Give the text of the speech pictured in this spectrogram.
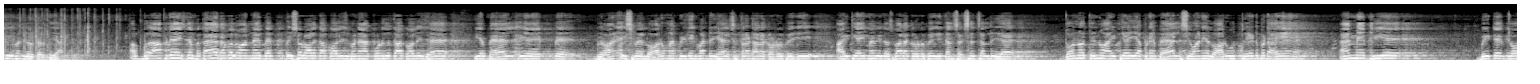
भी मंजूर कर दिया। अब आपने इसने बताया था बलवान ने ईश्वरवाड़ का कॉलेज बना, कुड़ल का कॉलेज है, ये महल, ये इसमें लोहारू में बिल्डिंग बन रही है सत्रह अठारह करोड़ रुपए की आईटीआई में भी दस बारह करोड़ रुपए की कंस्ट्रक्शन चल रही है। दोनों तीनों आईटीआई अपने बहल शिवानी लोहारू ट्रेड बढ़ाए हैं। M A B A B tech जो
